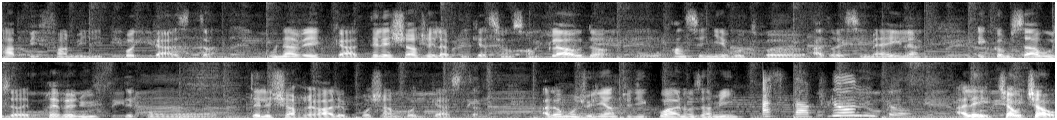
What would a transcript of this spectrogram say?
Happy Family Podcast. Vous n'avez qu'à télécharger l'application SoundCloud ou renseigner votre adresse email. Et comme ça, vous serez prévenu dès qu'on téléchargera le prochain podcast. Alors mon Julien, tu dis quoi à nos amis? Hasta pronto. Allez, ciao ciao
